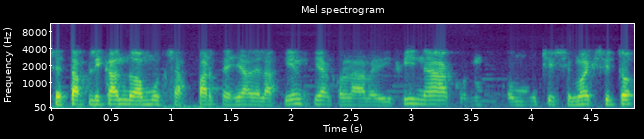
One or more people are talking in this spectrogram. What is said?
Se está aplicando a muchas partes ya de la ciencia, con la medicina, con, muchísimo éxito.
